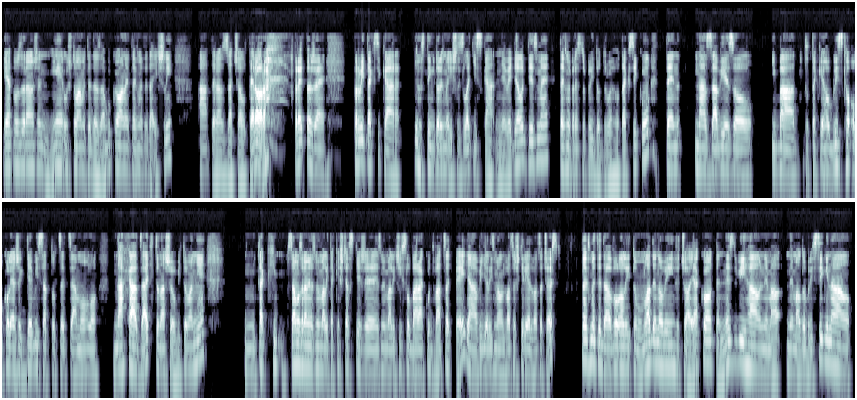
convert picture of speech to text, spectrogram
ja pozerám, že nie, už to máme teda zabukované, tak sme teda išli a teraz začal teror, pretože prvý taxikár s tým, ktorý sme išli z letiska, nevedel, kde sme, tak sme prestúpili do druhého taxiku. Ten nás zaviezol iba do takého blízkeho okolia, že kde by sa to cca mohlo nachádzať, to naše ubytovanie. Mm, tak samozrejme sme mali také šťastie, že sme mali číslo baráku 25 a videli sme len 24 a 26. Tak sme teda volali tomu Mladenovi, že čo aj ako, ten nezdvíhal, nemal, nemal dobrý signál,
